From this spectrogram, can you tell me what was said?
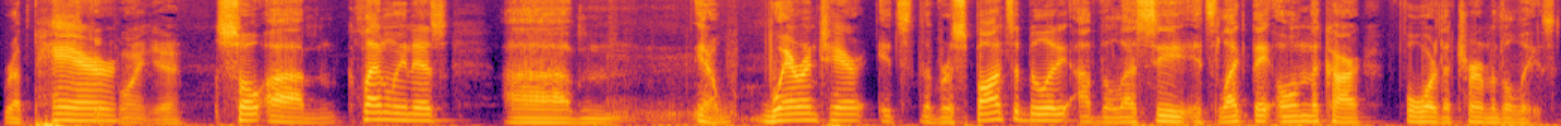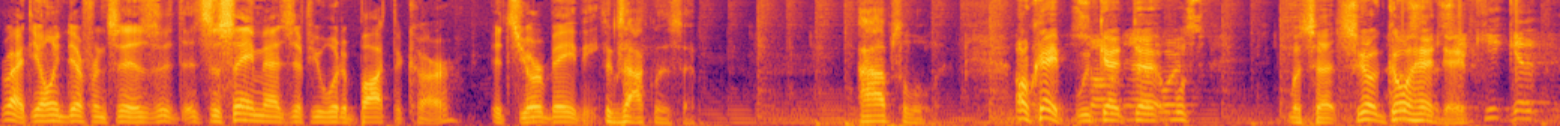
repair, Good point, yeah. so um, cleanliness, um, you know, wear and tear. It's the responsibility of the lessee. It's like they own the car for the term of the lease. Right. The only difference is it's the same as if you would have bought the car. It's your baby. It's exactly the same. Absolutely. Okay, we've So, got. Uh, words- what's that? So go I was ahead, gonna say, Dave. keep- get it-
